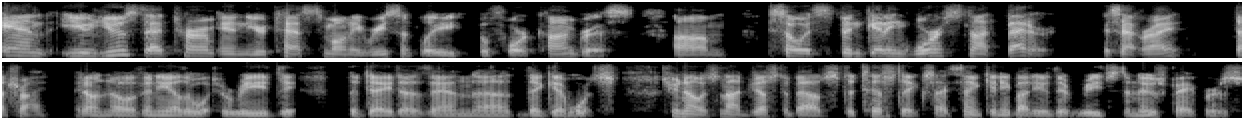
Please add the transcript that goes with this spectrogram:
And you used that term in your testimony recently before Congress. Um, so it's been getting worse, not better. Is that right? That's right. I don't know of any other way to read the, the data than uh, they get worse. You know, it's not just about statistics. I think anybody that reads the newspapers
